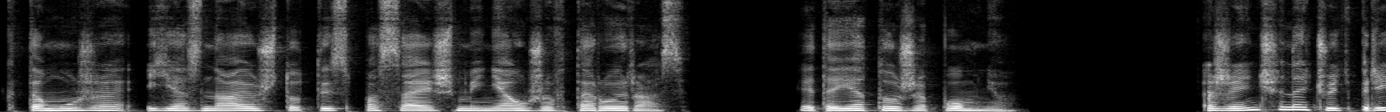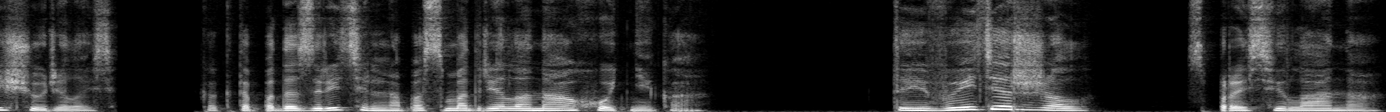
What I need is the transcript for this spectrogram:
К тому же я знаю, что ты спасаешь меня уже второй раз. Это я тоже помню». Женщина чуть прищурилась. Как-то подозрительно посмотрела на охотника. «Ты выдержал?» — спросила она.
